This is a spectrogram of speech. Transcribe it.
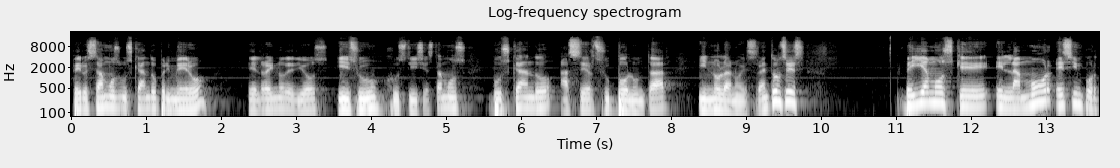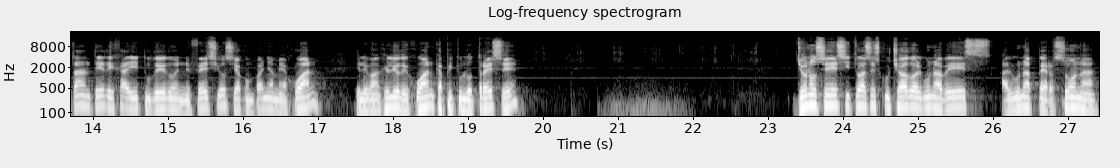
Pero estamos buscando primero el reino de Dios y su justicia. Estamos buscando hacer su voluntad y no la nuestra. Entonces, veíamos que el amor es importante. Deja ahí tu dedo en Efesios y acompáñame a Juan, el Evangelio de Juan, capítulo 13. Yo no sé si tú has escuchado alguna vez alguna persona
